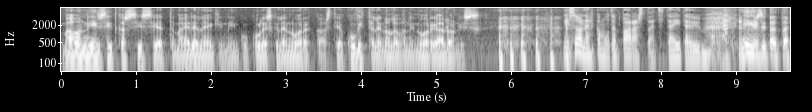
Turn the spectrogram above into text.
Mä oon niin sitkas sissi, että mä edelleenkin niin kuin kuljeskelen nuorekkaasti ja kuvittelen olevani nuori Adonis. Niin se on ehkä muuten parasta, että sitä itse ymmärrä. Eihän sitä, ta-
